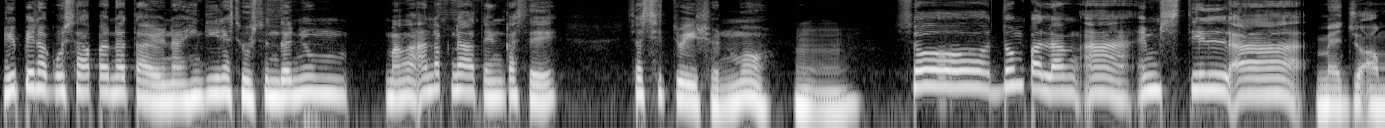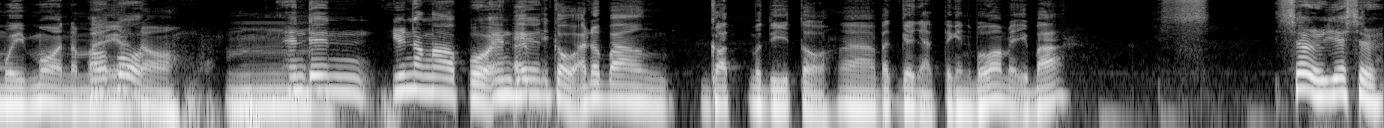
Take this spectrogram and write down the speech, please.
may pinag-usapan na tayo na hindi na susundan yung mga anak natin kasi sa situation mo. Mm-mm. So, doon pa lang, ah, I'm still, ah, Medyo amoy mo na may Opo. ano. Mm. and then, yun na nga po. And Eh, then, ikaw, ano bang gut mo dito? Ah, ba't ganyan? Tingin mo ba may iba? Sir, yes sir.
